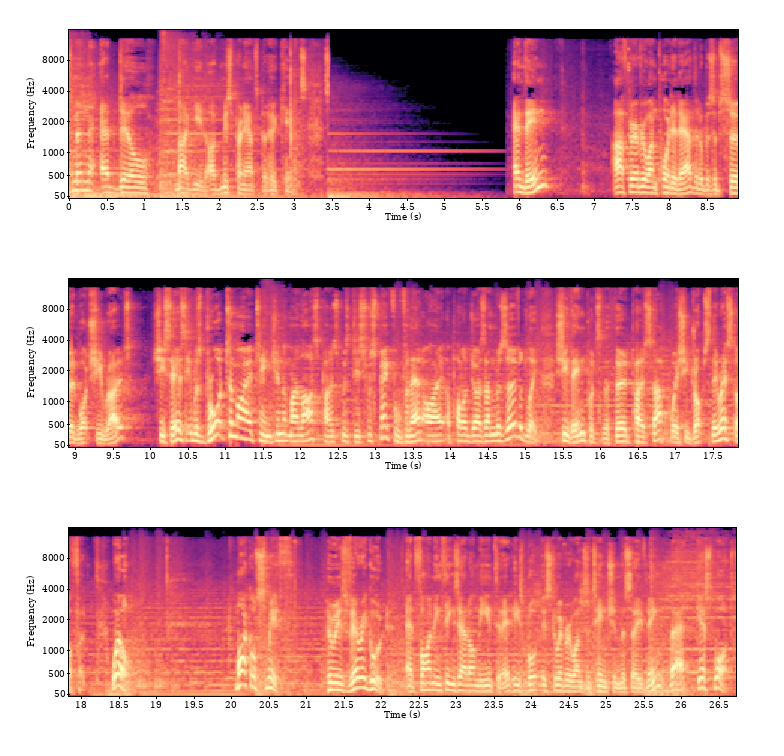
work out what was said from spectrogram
Yassmin Abdel Magied. I've mispronounced, but who cares? And then, after everyone pointed out that it was absurd what she wrote, she says, It was brought to my attention that my last post was disrespectful. For that, I apologise unreservedly. She then puts the third post up where she drops the rest of it. Well, Michael Smith, who is very good at finding things out on the internet, he's brought this to everyone's attention this evening. That, guess what?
